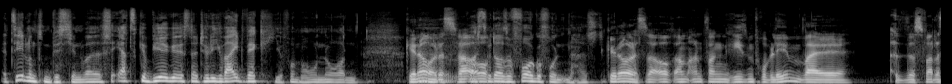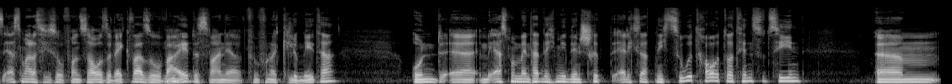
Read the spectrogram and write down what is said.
erzähl uns ein bisschen, weil das Erzgebirge ist natürlich weit weg hier vom hohen Norden. Genau, das war äh, was auch, du da so vorgefunden hast. Genau, das war auch am Anfang ein Riesenproblem, weil also das war das erste Mal, dass ich so von zu Hause weg war, so weit. Das waren ja 500 Kilometer. Und äh, im ersten Moment hatte ich mir den Schritt ehrlich gesagt nicht zugetraut, dorthin zu ziehen. Ähm,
